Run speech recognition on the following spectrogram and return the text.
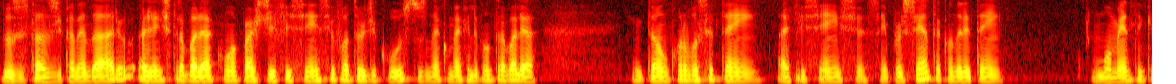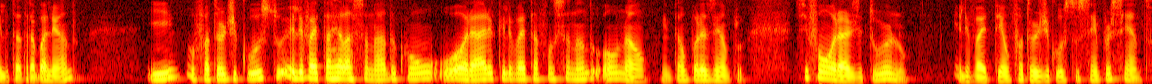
dos estados de calendário, a gente trabalhar com a parte de eficiência e o fator de custos, né, como é que eles vão trabalhar. Então, quando você tem a eficiência 100%, é quando ele tem um momento em que ele está trabalhando, e o fator de custo ele vai estar tá relacionado com o horário que ele vai estar tá funcionando ou não. Então, por exemplo, se for um horário de turno, ele vai ter um fator de custo 100%.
